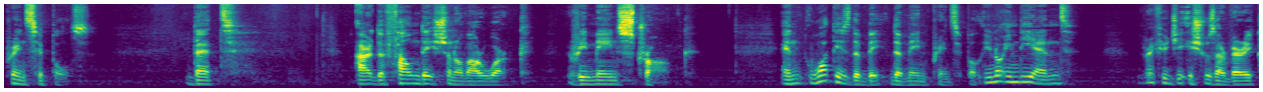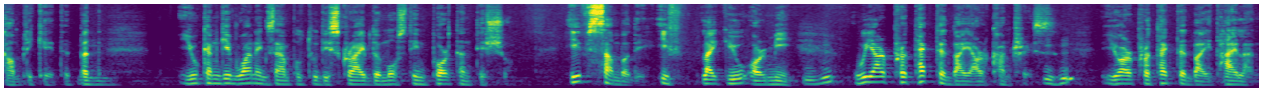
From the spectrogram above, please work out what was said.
principles that are the foundation of our work remain strong. And what is the, ba- the main principle? You know, in the end, refugee issues are very complicated, but you can give one example to describe the most important issue. If somebody, if like you or me, mm-hmm. we are protected by our countries. Mm-hmm. You are protected by Thailand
